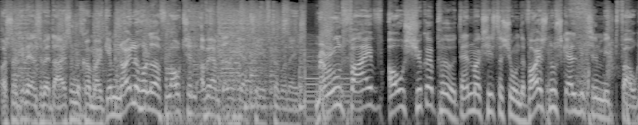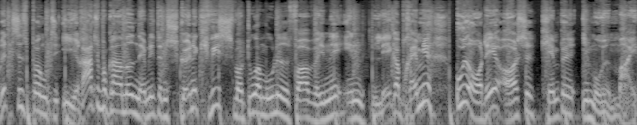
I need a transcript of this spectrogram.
Og så kan det altså være dig, som der kommer igennem nøglehullet og får lov til at være med her til eftermiddag. Maroon 5 og Sugar på Danmarks station The Voice. Nu skal vi til mit favorittidspunkt i radioprogrammet, nemlig den skønne quiz, hvor du har mulighed for at vinde en lækker præmie. Udover det også kæmpe imod mig.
